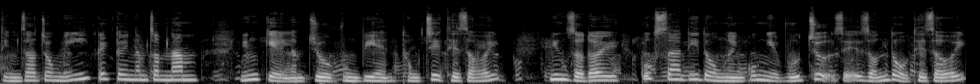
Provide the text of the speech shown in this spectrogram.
tìm ra châu Mỹ cách đây 500 năm, những kẻ làm chủ vùng biển thống trị thế giới. Nhưng giờ đây, quốc gia đi đầu ngành công nghệ vũ trụ sẽ dẫn đổ thế giới.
